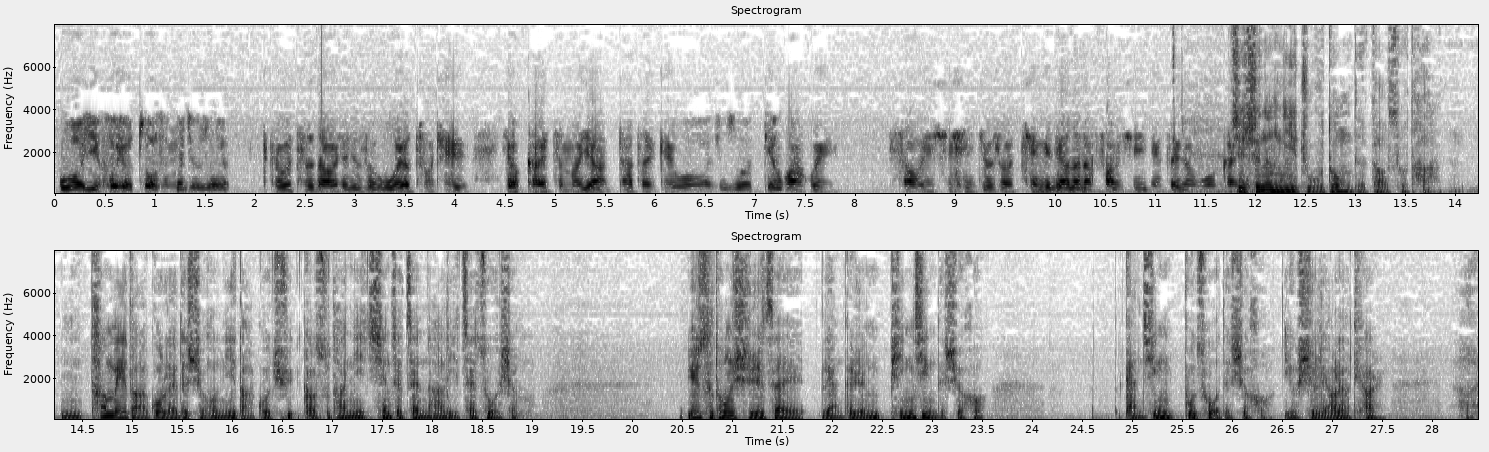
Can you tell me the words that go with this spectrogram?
我以后要做什么？就是说，给我指导一下。就是说，我要出去，要该怎么样，他才给我，就是说电话会少一些。就是说，尽力量让他放心一点。这个我这只能你主动的告诉他，嗯，他没打过来的时候，你打过去，告诉他你现在在哪里，在做什么。与此同时，在两个人平静的时候，感情不错的时候，有时聊聊天儿。啊，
